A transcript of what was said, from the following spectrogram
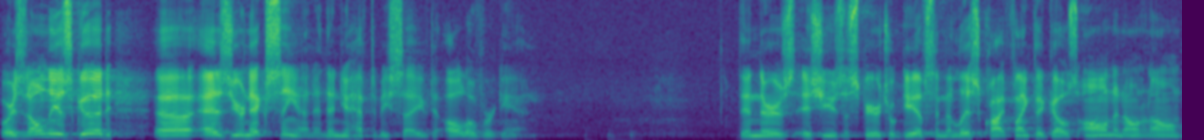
or is it only as good uh, as your next sin, and then you have to be saved all over again? Then there's issues of spiritual gifts, and the list, quite frankly, goes on and on and on.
